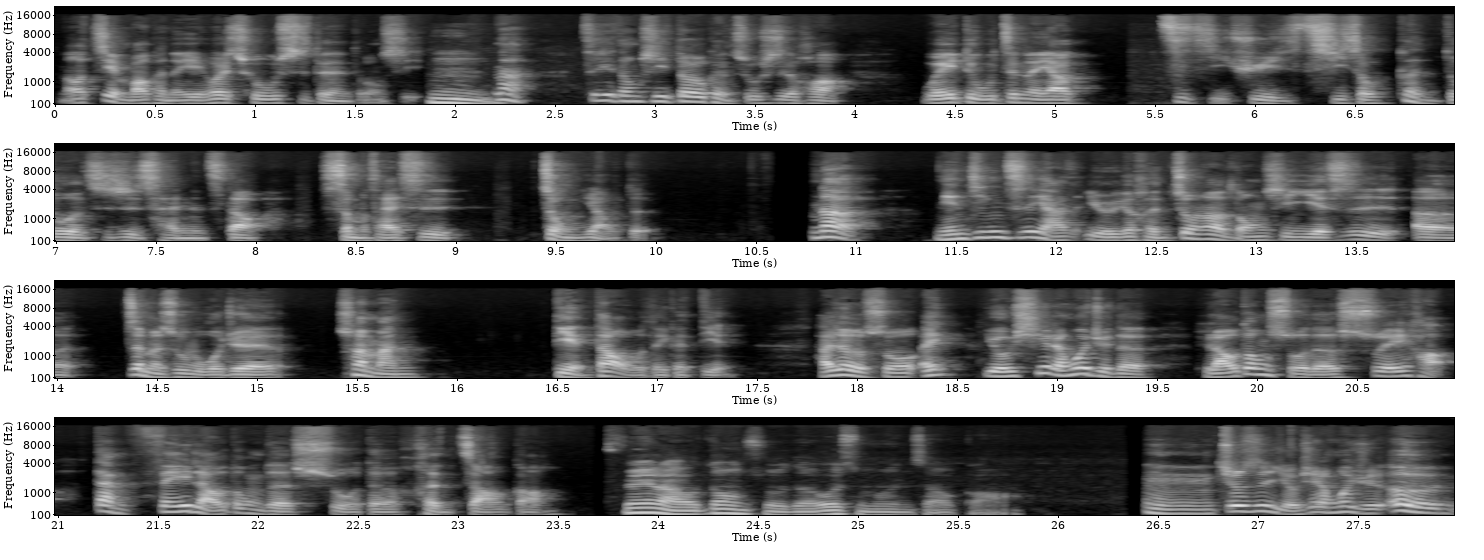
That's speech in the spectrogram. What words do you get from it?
然后健保可能也会出事等等东西。嗯，那这些东西都有可能出事的话，唯独真的要自己去吸收更多的知识，才能知道什么才是重要的。那年金之牙有一个很重要的东西，也是呃这本书我觉得算蛮点到我的一个点。他就是说，哎，有些人会觉得劳动所得虽好，但非劳动的所得很糟糕。非劳动所得为什么很糟糕？嗯，就是有些人会觉得，呃，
